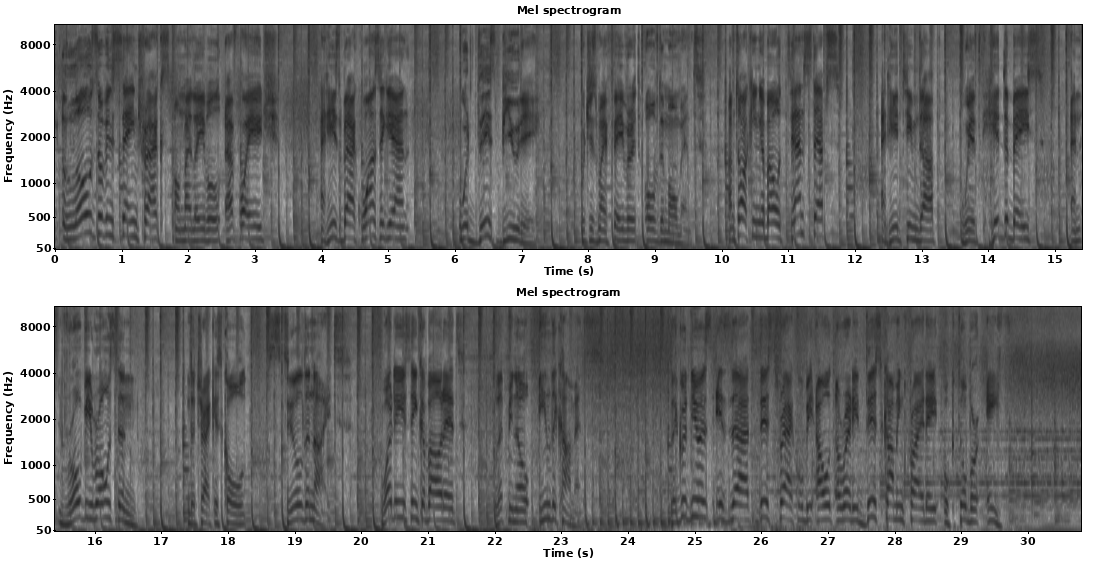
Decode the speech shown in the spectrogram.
loads of insane tracks on my label FYH. And he's back once again with this beauty, which is my favorite of the moment. I'm talking about 10 Steps, and he teamed up with Hit the Bass and Robbie Rosen. The track is called Still the Night. What do you think about it? Let me know in the comments. The good news is that this track will be out already this coming Friday, October 8th.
